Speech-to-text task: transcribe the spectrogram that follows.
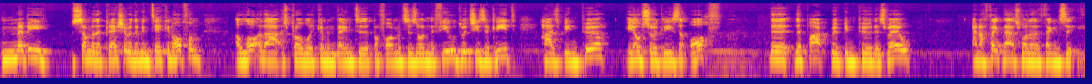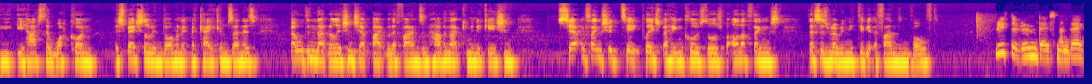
maybe some of the pressure would have been taken off him. A lot of that is probably coming down to the performances on the field, which he's agreed has been poor. He also agrees that off the, the park we've been poor as well. And I think that's one of the things that he, has to work on, especially when Dominic McKay comes in, is building that relationship back with the fans and having that communication. Certain things should take place behind closed doors, but other things, this is where we need to get the fans involved. Read the room, Desmond. Eh?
